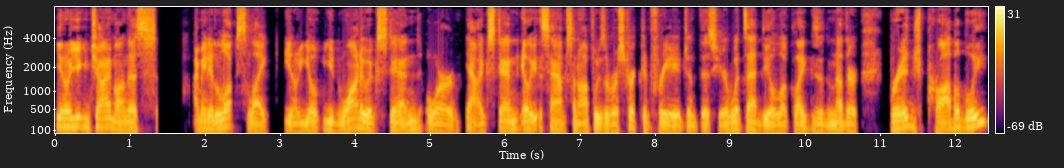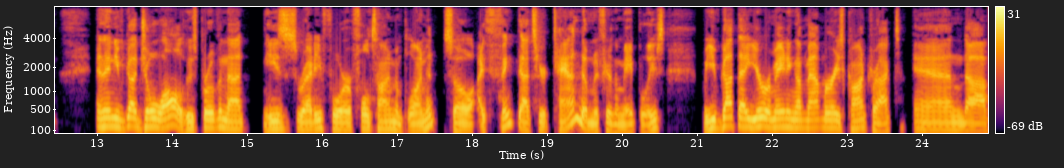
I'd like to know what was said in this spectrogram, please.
you know, you can chime on this. I mean, it looks like you know you'll, you'd want to extend or yeah, extend Ilya Samsonov, who's a restricted free agent this year. What's that deal look like? Is it another bridge? Probably. And then you've got Joe Woll, who's proven that he's ready for full time employment. So I think that's your tandem if you're the Maple Leafs. But you've got that year remaining on Matt Murray's contract, and uh,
